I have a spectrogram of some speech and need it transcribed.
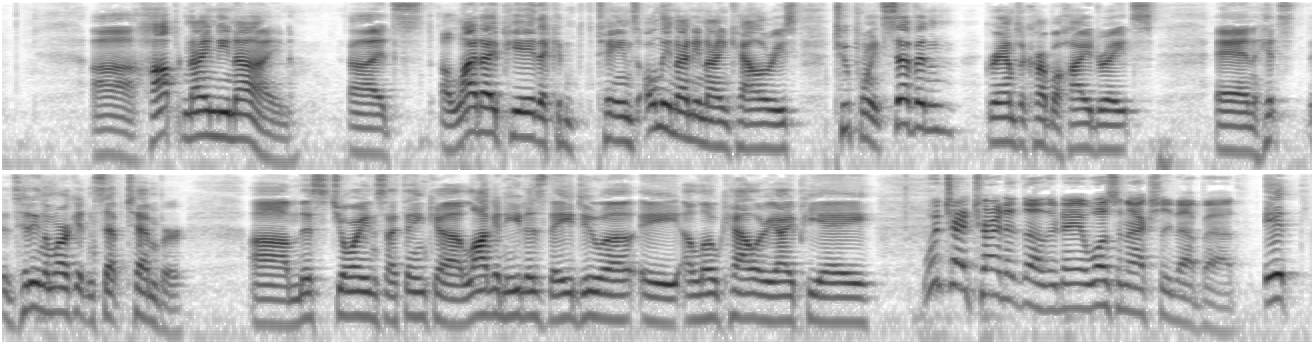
uh, Hop 99. Uh, it's a light IPA that contains only 99 calories, 2.7 grams of carbohydrates, and hits it's hitting the market in September. Um, this joins, I think, uh, Lagunitas. They do a, a, a low-calorie IPA Which I tried it the other day. It wasn't actually that bad. it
